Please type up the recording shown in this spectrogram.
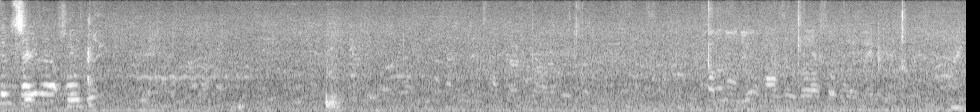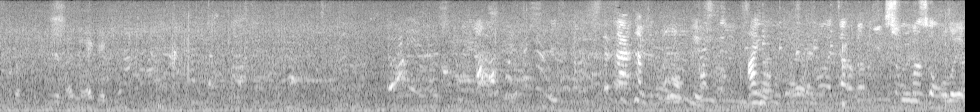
Şey, şey, Aynen. hiç böyle olaya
